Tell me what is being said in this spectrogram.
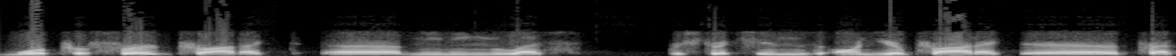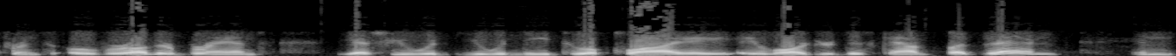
more preferred product, uh, meaning less restrictions on your product, uh, preference over other brands, yes, you would you would need to apply a, a larger discount. But then, in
